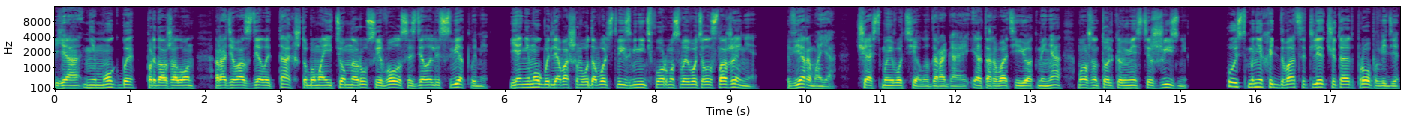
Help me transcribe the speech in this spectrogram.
«Я не мог бы, — продолжал он, — ради вас сделать так, чтобы мои темно-русые волосы сделали светлыми. Я не мог бы для вашего удовольствия изменить форму своего телосложения. Вера моя — часть моего тела, дорогая, и оторвать ее от меня можно только вместе с жизнью. Пусть мне хоть 20 лет читают проповеди,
